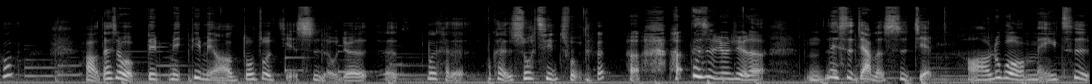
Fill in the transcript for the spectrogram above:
”好，但是我并没并没有多做解释，我觉得呃不可能不可能说清楚的。但是就觉得嗯类似这样的事件，好，如果每一次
